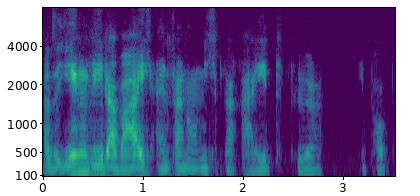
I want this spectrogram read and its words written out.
also, irgendwie, da war ich einfach noch nicht bereit für Hip-Hop.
